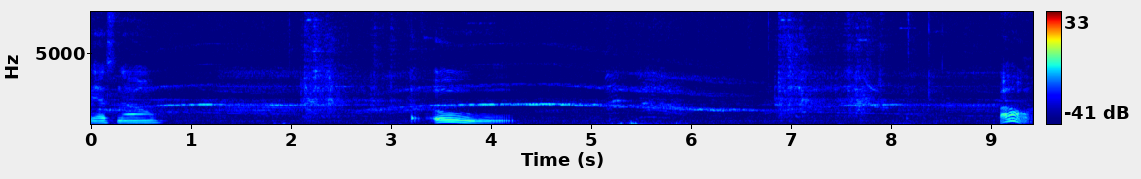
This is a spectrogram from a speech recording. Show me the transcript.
Yes, no. Ooh. Oh.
